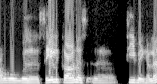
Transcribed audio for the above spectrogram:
அவங்கவுங்க செயலுக்கான அஹ், தீமைகளை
